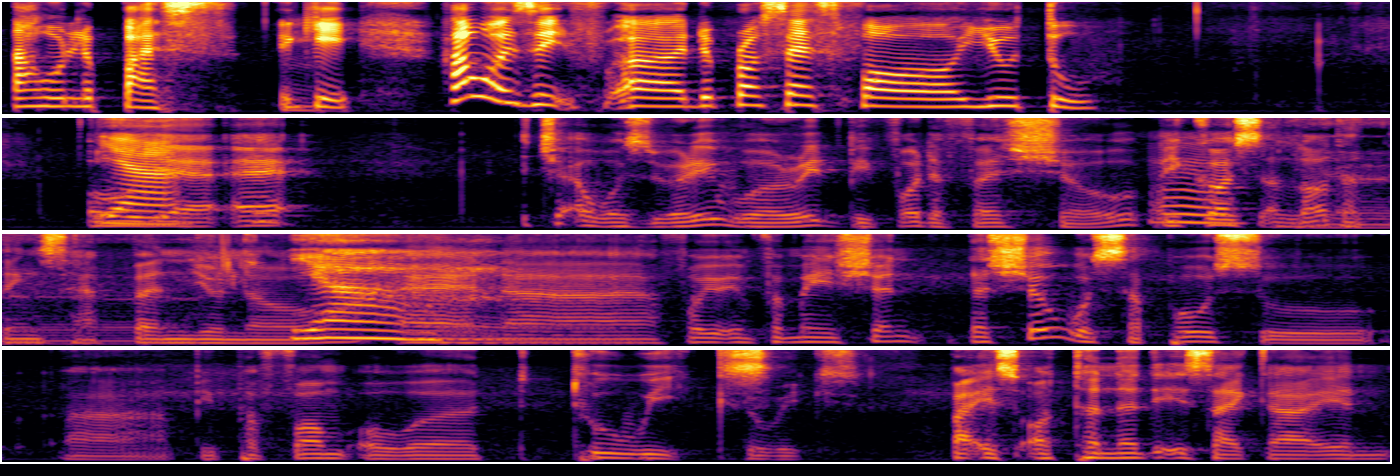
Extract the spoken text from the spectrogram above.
tahun lepas. Okay, how was it uh, the process for you two? Oh Yeah. yeah. Eh, actually, I was very worried before the first show because a lot of things happened, you know. Yeah. And uh, for your information, the show was supposed to uh, be performed over t- two weeks. Two weeks. But it's alternative. It's like uh, in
